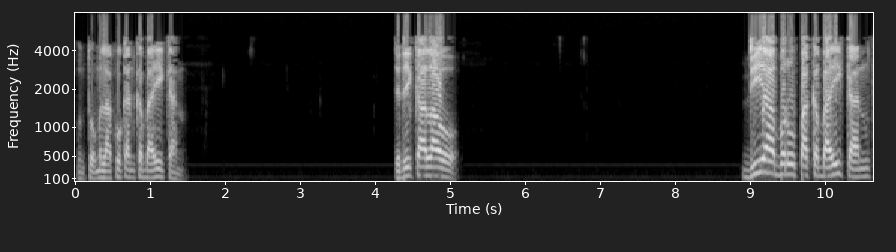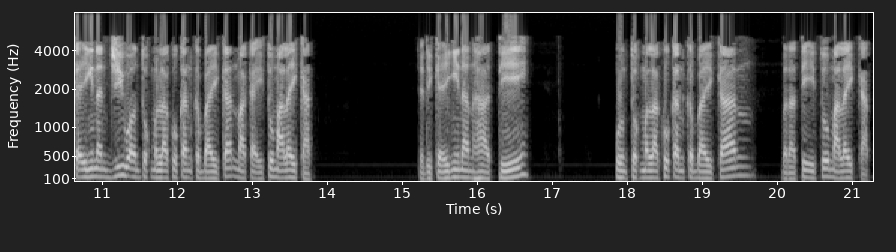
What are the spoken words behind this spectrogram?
untuk melakukan kebaikan. Jadi kalau dia berupa kebaikan, keinginan jiwa untuk melakukan kebaikan, maka itu malaikat. Jadi keinginan hati untuk melakukan kebaikan berarti itu malaikat.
